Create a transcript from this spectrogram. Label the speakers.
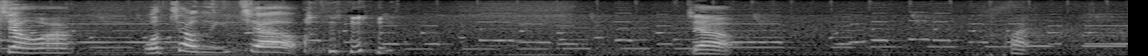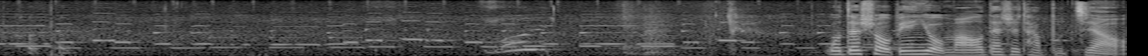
Speaker 1: 叫啊，我叫你叫，叫，快，
Speaker 2: 我的手边有猫，但是它不叫。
